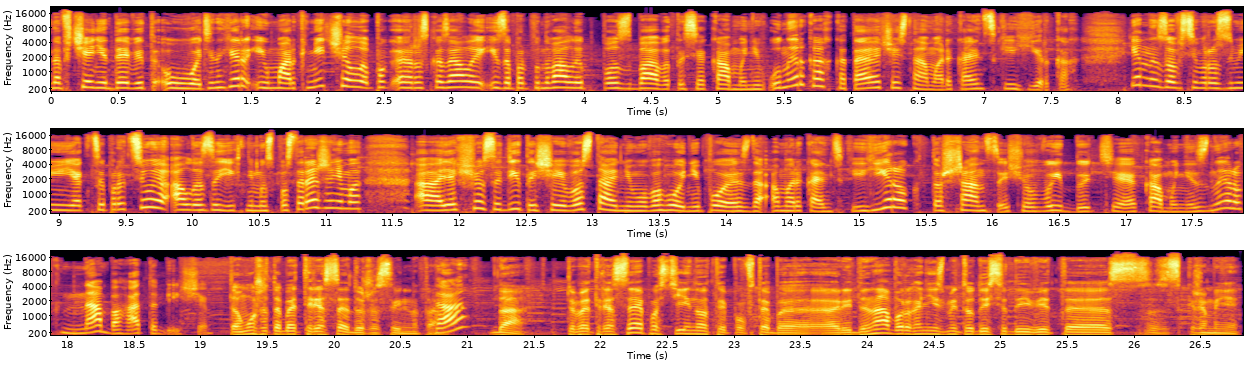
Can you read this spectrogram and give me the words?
навчені Девід Уотінгер і Марк Мітчелл розказали і запропонували позбавитися каменів у нирках, катаючись на американських гірках. Я не зовсім розумію, як це працює, але за їхніми спостереженнями, а, якщо сидіти ще й в останньому вагоні поїзда американських гірок, то шанси, що вийдуть е, камені з нирок, набагато більші. Тому що тебе трясе дуже сильно там. Да? Да. Тебе трясе постійно, типу, в тебе рідина в організмі туди-сюди від, е, скажи мені,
